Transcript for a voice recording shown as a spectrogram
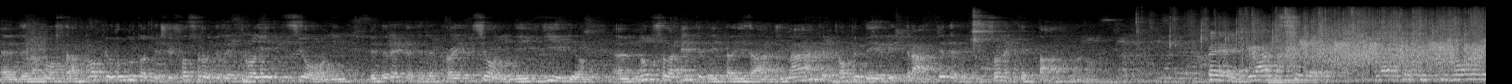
eh, della mostra ha proprio voluto che ci fossero delle proiezioni, vedrete delle proiezioni, dei video, eh, non solamente dei paesaggi ma anche proprio dei ritratti delle persone che parlano. Bene, grazie, grazie a tutti voi.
